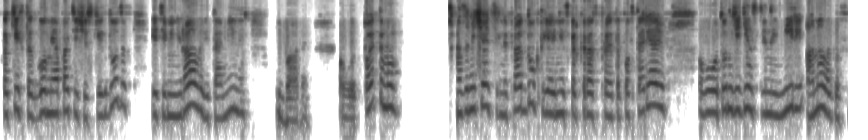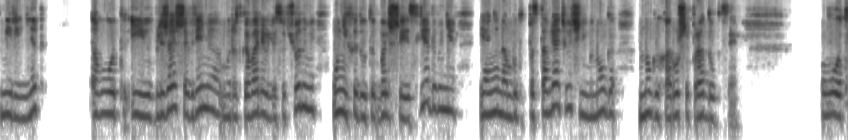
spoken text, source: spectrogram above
в каких-то гомеопатических дозах эти минералы, витамины и БАДы. Вот. Поэтому замечательный продукт, я несколько раз про это повторяю. Вот. Он единственный в мире, аналогов в мире нет. Вот, и в ближайшее время мы разговаривали с учеными, у них идут большие исследования, и они нам будут поставлять очень много, много хорошей продукции. Вот.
